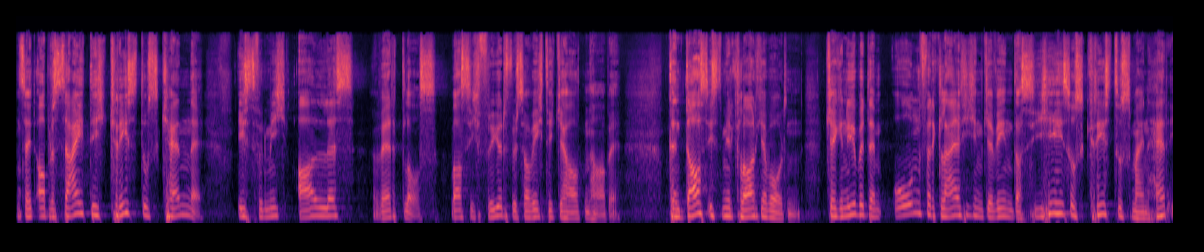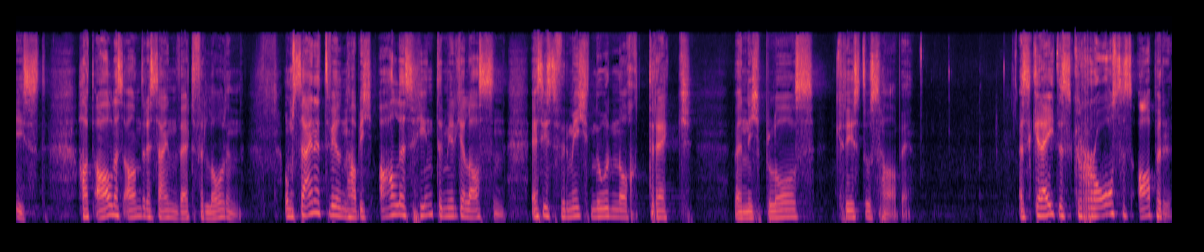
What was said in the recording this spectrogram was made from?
Und sagt, aber seit ich Christus kenne, ist für mich alles wertlos, was ich früher für so wichtig gehalten habe. Denn das ist mir klar geworden. Gegenüber dem unvergleichlichen Gewinn, dass Jesus Christus mein Herr ist, hat alles andere seinen Wert verloren. Um seinetwillen habe ich alles hinter mir gelassen. Es ist für mich nur noch Dreck, wenn ich bloß Christus habe. Es geht ein grosses Aber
